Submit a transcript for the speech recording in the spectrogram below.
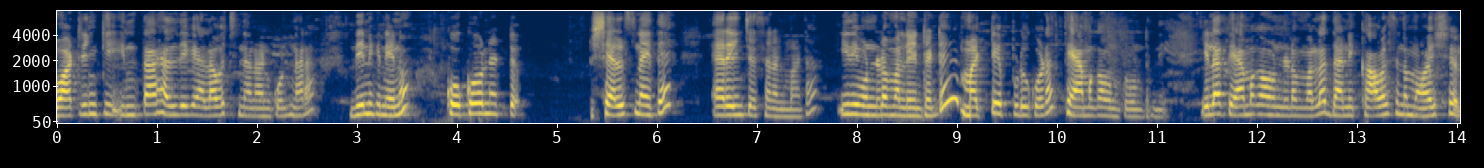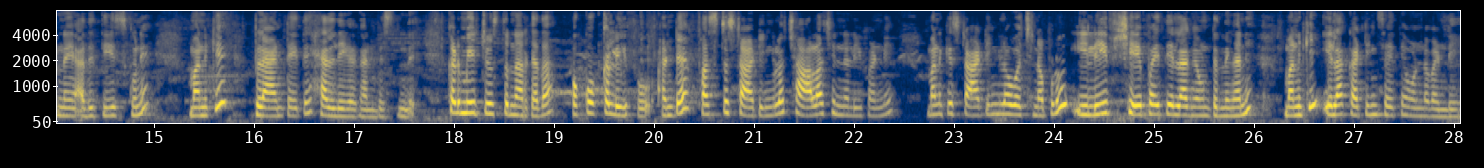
వాటరింగ్కి ఇంత హెల్దీగా ఎలా వచ్చిందని అనుకుంటున్నారా? దీనికి నేను కోకోనట్ షెల్స్ని అయితే అరేంజ్ చేశానమాట ఇది ఉండడం వల్ల ఏంటంటే మట్టి ఎప్పుడు కూడా తేమగా ఉంటూ ఉంటుంది. ఇలా తేమగా ఉండడం వల్ల దానికి కావాల్సిన మాయిశ్చర్ని అది తీసుకుని మనకి ప్లాంట్ అయితే హెల్దీగా కనిపిస్తుంది. ఇక్కడ మీరు చూస్తున్నారు కదా ఒక్కొక్క లీఫ్. అంటే ఫస్ట్ స్టార్టింగ్లో చాలా చిన్న లీఫ్ అండి. మనకి స్టార్టింగ్లో వచ్చినప్పుడు ఈ లీఫ్ షేప్ అయితే ఇలాగే ఉంటుంది కానీ మనకి ఇలా కటింగ్స్ అయితే ఉండవండి.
